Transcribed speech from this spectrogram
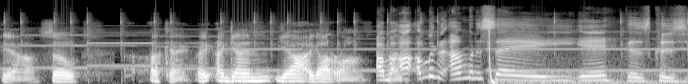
Yeah. So, okay, I, again, yeah, I got it wrong. I'm, I- I'm gonna I'm gonna say eh, because because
